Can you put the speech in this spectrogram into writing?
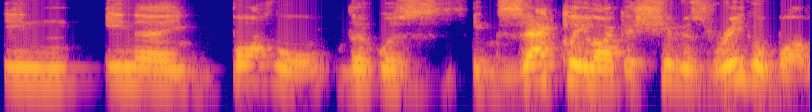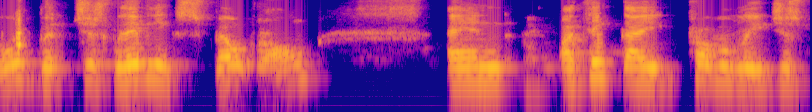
in in a bottle that was exactly like a Chivas Regal bottle, but just with everything spelt wrong. And I think they probably just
